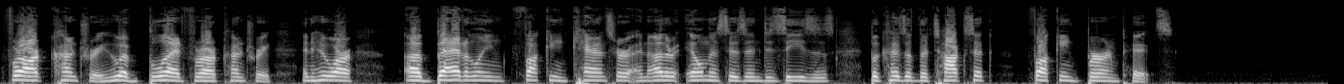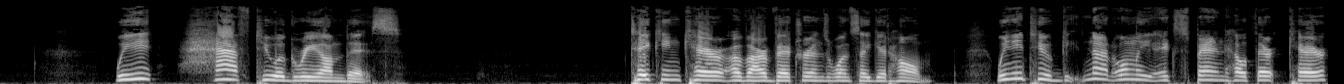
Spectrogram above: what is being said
for our country, who have bled for our country, and who are uh, battling fucking cancer and other illnesses and diseases because of the toxic fucking burn pits. We have to agree on this. Taking care of our veterans once they get home. We need to not only expand health care,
